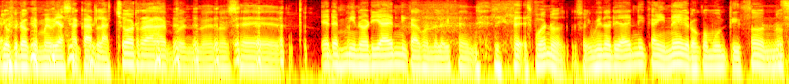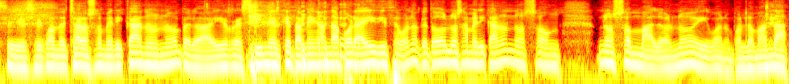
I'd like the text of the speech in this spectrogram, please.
Yo creo que me voy a sacar la chorra, pues, no, sé, eres minoría étnica cuando le dicen, dices, bueno, soy minoría étnica y negro como un tizón, ¿no? Sí, sí, cuando echa a los americanos, ¿no? Pero hay Resines que también anda por ahí, dice, bueno, que todos los americanos no son, no son malos, ¿no? Y bueno, pues lo manda,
